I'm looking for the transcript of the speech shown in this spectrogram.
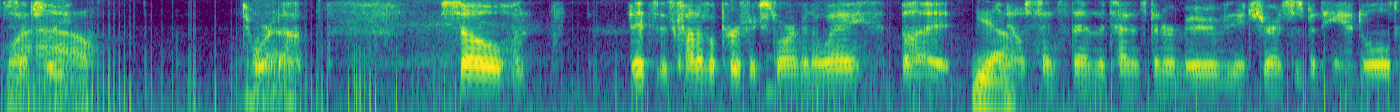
essentially Wow. tore it up. So it's it's kind of a perfect storm in a way, but Yeah. you know, since then the tenant's been removed, the insurance has been handled,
